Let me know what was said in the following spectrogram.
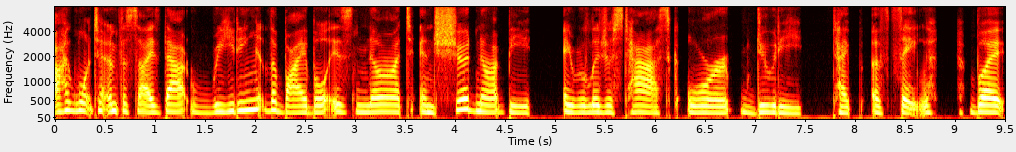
I want to emphasize that reading the Bible is not and should not be a religious task or duty type of thing, but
